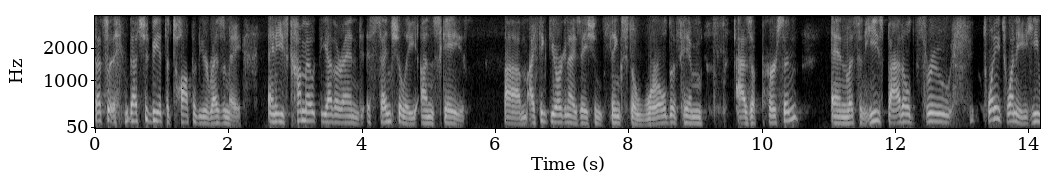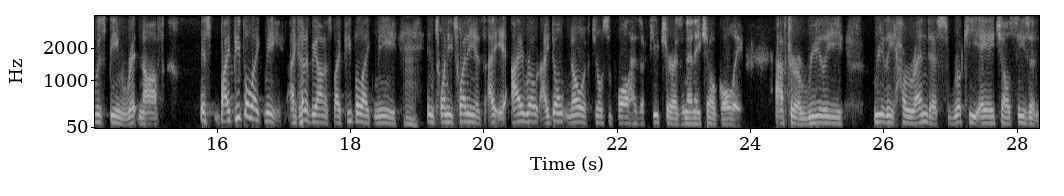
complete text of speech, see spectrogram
That's a, that should be at the top of your resume. And he's come out the other end essentially unscathed. Um, I think the organization thinks the world of him as a person and listen, he's battled through 2020. He was being written off. It's by people like me. I got to be honest. By people like me mm. in 2020, is I I wrote. I don't know if Joseph Woll has a future as an NHL goalie after a really really horrendous rookie AHL season.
